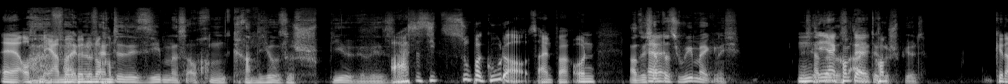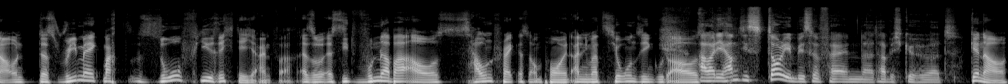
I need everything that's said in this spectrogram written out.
äh, aus dem Ah, Ärmel, wenn Final du noch Fantasy VII ist auch ein grandioses Spiel gewesen. Ah, es sieht super gut aus einfach und also ich habe äh, das Remake nicht. Ich hatte ja, das kommt, alte kommt, gespielt. genau, und das Remake macht so viel richtig einfach. Also es sieht wunderbar aus, Soundtrack ist on point, Animationen sehen gut aus. Aber die haben die Story ein bisschen verändert, habe ich gehört. Genau.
